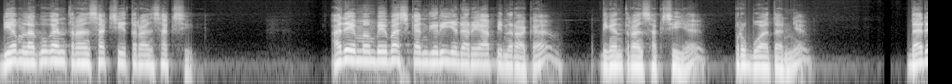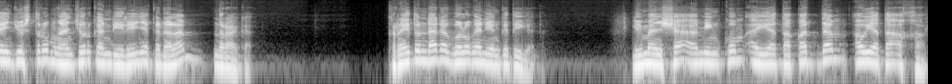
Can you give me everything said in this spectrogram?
dia melakukan transaksi-transaksi. Ada yang membebaskan dirinya dari api neraka dengan transaksinya, perbuatannya. Dan ada yang justru menghancurkan dirinya ke dalam neraka. Karena itu tidak ada golongan yang ketiga. Liman sya'a minkum ayyataqaddam aw yata'akhir.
